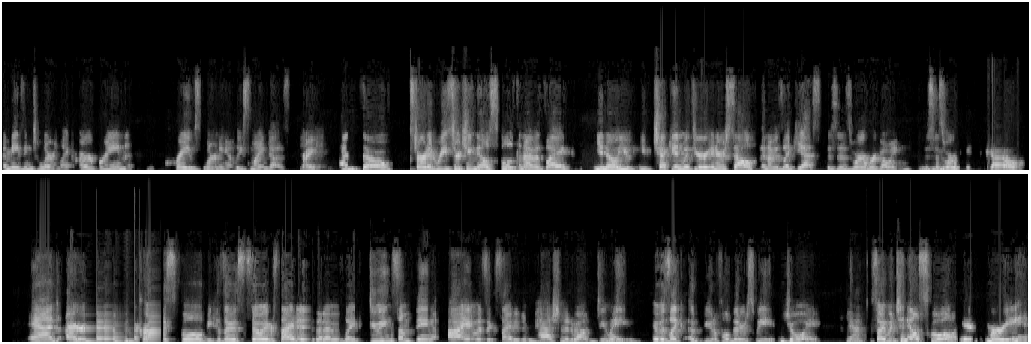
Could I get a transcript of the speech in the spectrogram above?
amazing to learn. Like our brain craves learning, at least mine does. Right. And so started researching nail schools and I was like, you know, you you check in with your inner self. And I was like, yes, this is where we're going. This mm-hmm. is where we need to go. And I remember crying school because I was so excited that I was like doing something I was excited and passionate about doing. It was like a beautiful, bittersweet joy. Yeah. So I went to nail school in Murray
